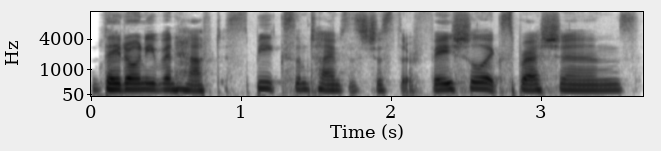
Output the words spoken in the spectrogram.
They don't even have to speak. Sometimes it's just their facial expressions.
